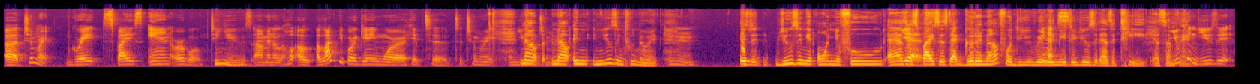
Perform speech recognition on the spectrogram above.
Uh, turmeric, great spice and herbal to Mm-hmm. use, um, and a, a, a lot of people are getting more hip to, to turmeric and using Now, turmeric. now in, in using turmeric, is it using it on your food as Yes. a spice? Is that good enough, or do you really Yes. need to use it as a tea or something? You can use it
